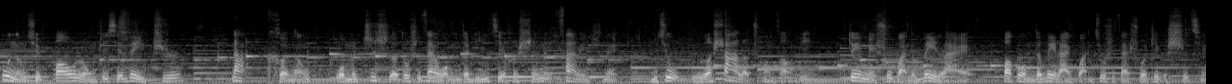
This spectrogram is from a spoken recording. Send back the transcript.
不能去包容这些未知，那可能我们支持的都是在我们的理解和审美范围之内，你就扼杀了创造力。对美术馆的未来。包括我们的未来馆就是在说这个事情。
